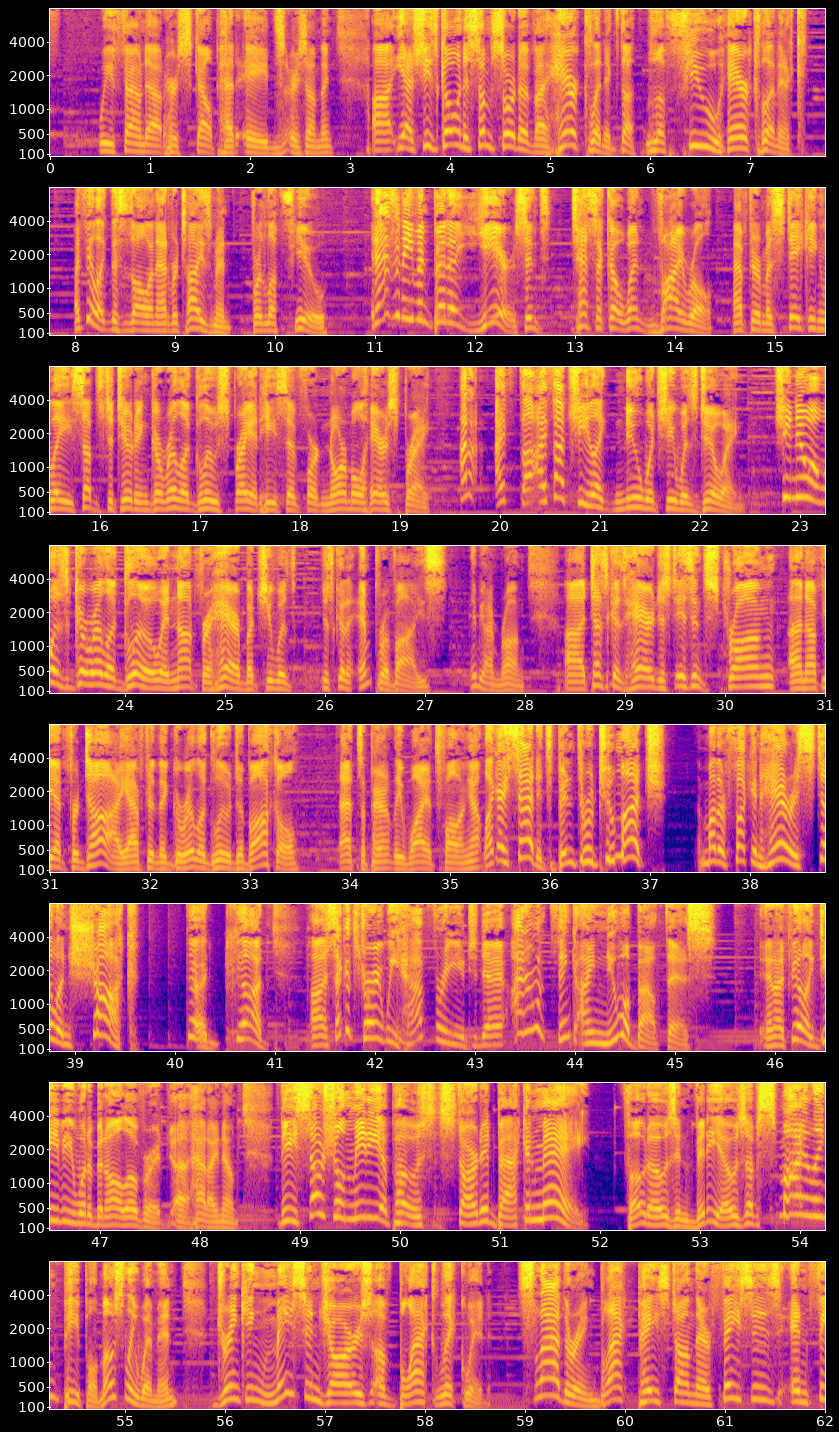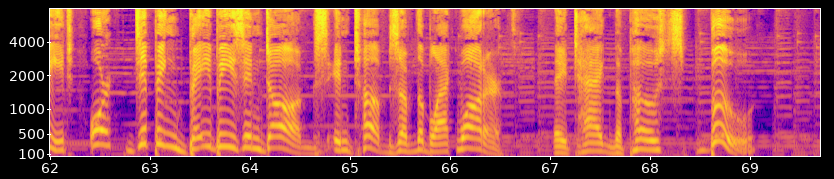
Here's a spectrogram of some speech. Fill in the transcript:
we found out her scalp had AIDS or something. Uh, yeah, she's going to some sort of a hair clinic, the LeFew Hair Clinic. I feel like this is all an advertisement for LeFew. It hasn't even been a year since Tessica went viral after mistakenly substituting Gorilla Glue spray adhesive for normal hairspray. I, I thought I thought she like knew what she was doing. She knew it was Gorilla Glue and not for hair, but she was just going to improvise. Maybe I'm wrong. Uh, Tessica's hair just isn't strong enough yet for dye after the Gorilla Glue debacle. That's apparently why it's falling out. Like I said, it's been through too much. The motherfucking hair is still in shock. Good God. Uh, second story we have for you today. I don't think I knew about this. And I feel like DV would have been all over it uh, had I known. The social media post started back in May. Photos and videos of smiling people, mostly women, drinking mason jars of black liquid, slathering black paste on their faces and feet, or dipping babies and dogs in tubs of the black water. They tagged the posts Boo,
